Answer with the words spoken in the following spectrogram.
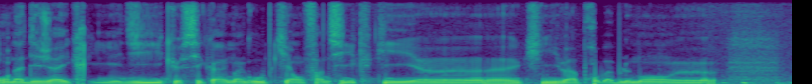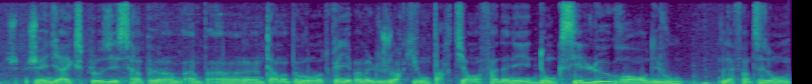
on a déjà écrit et dit que c'est quand même un groupe qui est en fin de cycle, qui va probablement j'allais dire exploser, c'est un peu un, terme un peu gros, mais en tout cas, il y a pas mal de joueurs qui vont partir en fin d'année. Donc, c'est le grand rendez-vous, la fin de saison.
